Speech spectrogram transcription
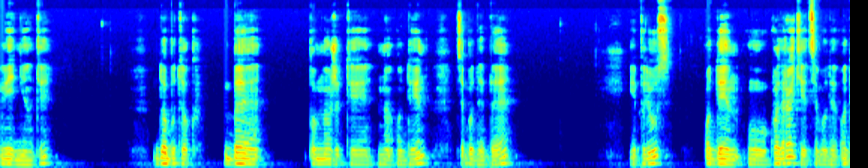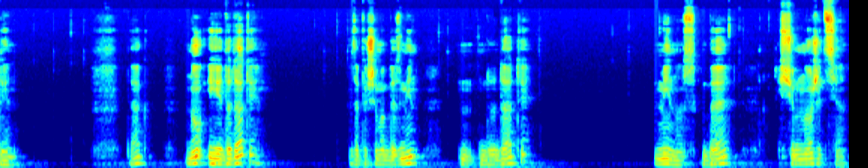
Відняти. Добуток b помножити на 1. Це буде b. І плюс 1 у квадраті це буде 1. Так. Ну і додати. Запишемо без змін. Додати мінус b, що множиться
